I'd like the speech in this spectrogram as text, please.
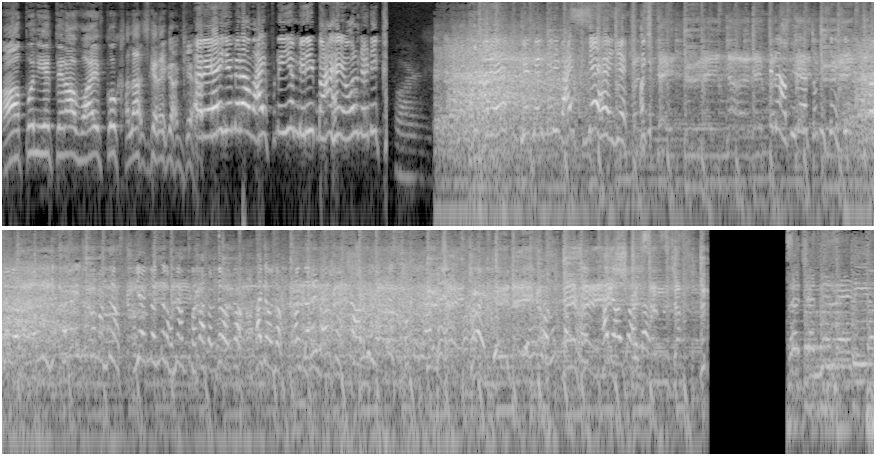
आपन ये तेरा वाइफ को खलास करेगा क्या? अरे ये मेरा वाइफ नहीं है मेरी माँ है ऑलरेडी अरे ये मेरी मेरी वाइफ ये है ये। लेकिन अभी जरा थोड़ी सी ऐसी- अरे, अरे, ये अरे, इसको अंदर ये अंदर अंदर हमें आपको बताता हूँ अंदर अंदर आ जाओ आ जाओ अंदर ही ना सोचते आदमी इतने छोटे जाते हैं। ओए, ये बोलो, आ जाओ आ जाओ आ जाओ सजन रेडियो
